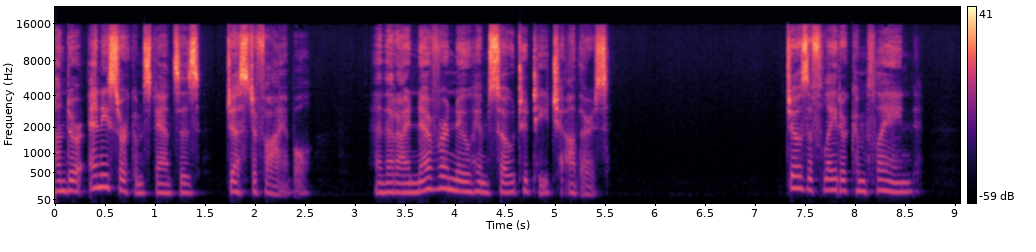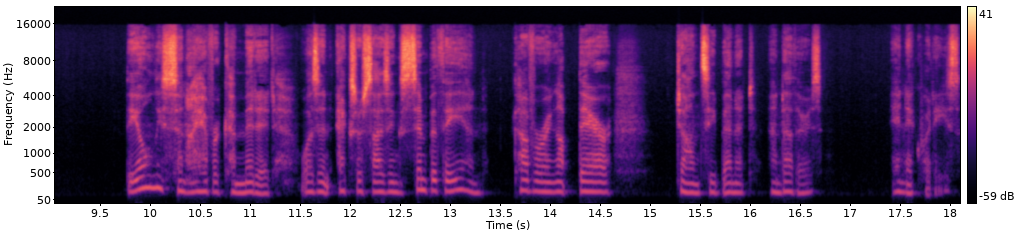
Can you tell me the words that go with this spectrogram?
under any circumstances, justifiable, and that I never knew him so to teach others. Joseph later complained The only sin I ever committed was in exercising sympathy and covering up their, John C. Bennett and others, iniquities,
